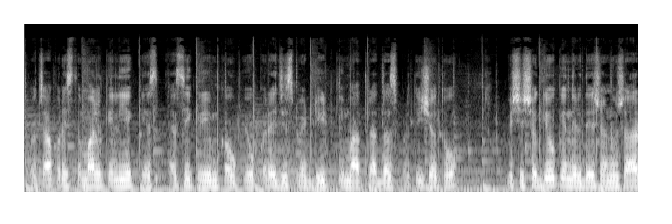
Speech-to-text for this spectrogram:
त्वचा पर इस्तेमाल के लिए ऐसी क्रीम का उपयोग करें जिसमें डीट की मात्रा 10 प्रतिशत हो। विशेषज्ञों के निर्देशानुसार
